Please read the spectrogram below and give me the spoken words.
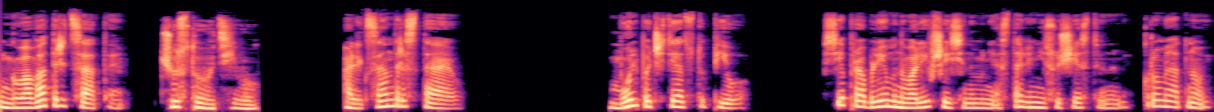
Глава 30. Чувствовать его. Александр Стайл. Боль почти отступила. Все проблемы, навалившиеся на меня, стали несущественными, кроме одной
